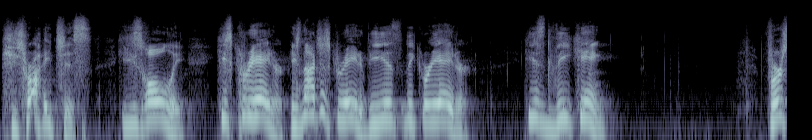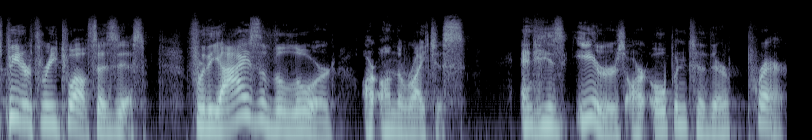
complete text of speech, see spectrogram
He's righteous. He's holy. He's creator. He's not just creative, he is the creator. He's the king. 1 Peter 3:12 says this, "For the eyes of the Lord are on the righteous, and his ears are open to their prayer.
